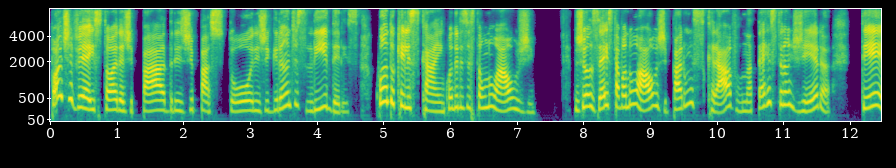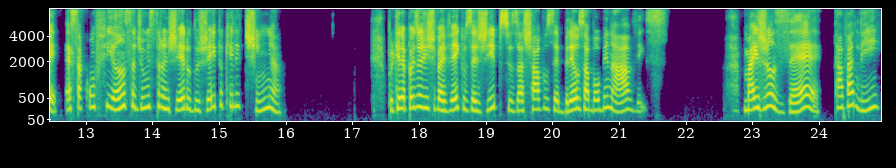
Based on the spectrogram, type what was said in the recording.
Pode ver a história de padres, de pastores, de grandes líderes. Quando que eles caem? Quando eles estão no auge. José estava no auge para um escravo na terra estrangeira ter essa confiança de um estrangeiro do jeito que ele tinha. Porque depois a gente vai ver que os egípcios achavam os hebreus abomináveis. Mas José estava ali,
